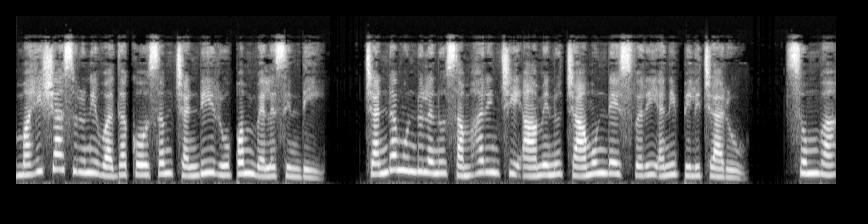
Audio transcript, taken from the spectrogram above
మహిషాసురుని వధ కోసం చండీ రూపం వెలసింది. చండముండులను సంహరించి ఆమెను చాముండేశ్వరి అని పిలిచారు. శుంభ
